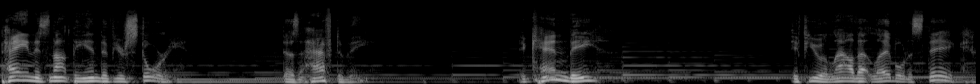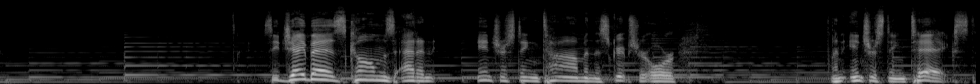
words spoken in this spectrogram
Pain is not the end of your story. It doesn't have to be. It can be if you allow that label to stick. See, Jabez comes at an interesting time in the scripture or an interesting text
